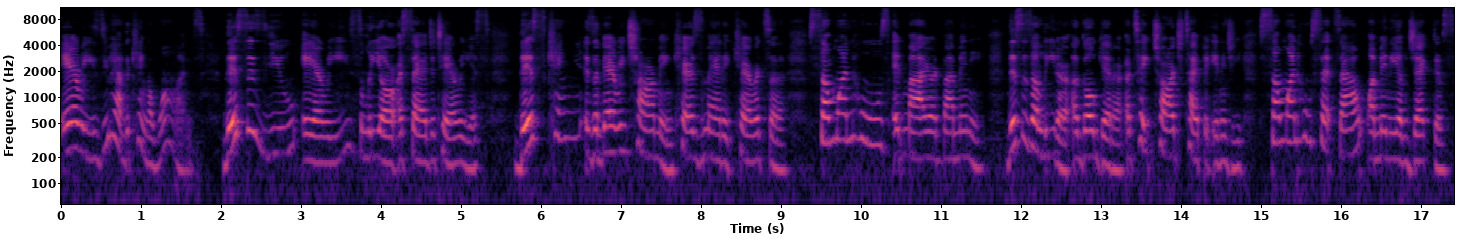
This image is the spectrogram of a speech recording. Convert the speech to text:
Aries, you have the King of Wands. This is you, Aries, Leo, or Sagittarius. This king is a very charming, charismatic character, someone who's admired by many. This is a leader, a go getter, a take charge type of energy, someone who sets out on many objectives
